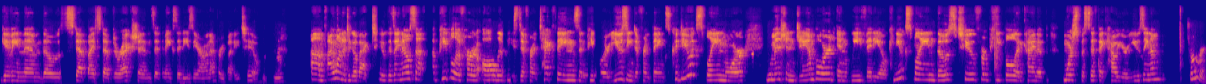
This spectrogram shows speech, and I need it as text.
giving them those step by step directions, it makes it easier on everybody too. Mm-hmm. Um, I wanted to go back too because I know some uh, people have heard all of these different tech things and people are using different things. Could you explain more? You mentioned Jamboard and WeVideo. Can you explain those two for people and kind of more specific how you're using them? Sure.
